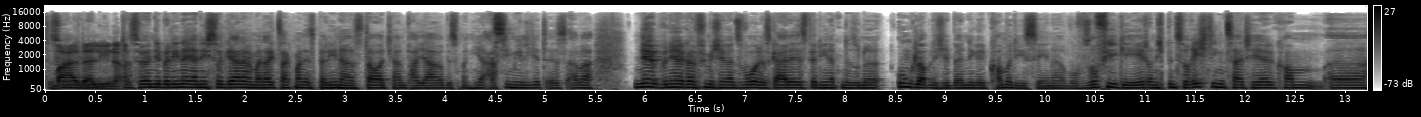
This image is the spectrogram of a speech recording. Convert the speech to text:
das Wahlberliner. Das hören die Berliner ja nicht so gerne, wenn man direkt sagt, man ist Berliner. Es dauert ja ein paar Jahre, bis man hier assimiliert ist. Aber ne, bin hier für mich ja ganz wohl. Das Geile ist, Berlin hat eine, so eine unglaubliche bändige Comedy-Szene, wo so viel geht. Und ich bin zur richtigen Zeit hergekommen. Äh,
